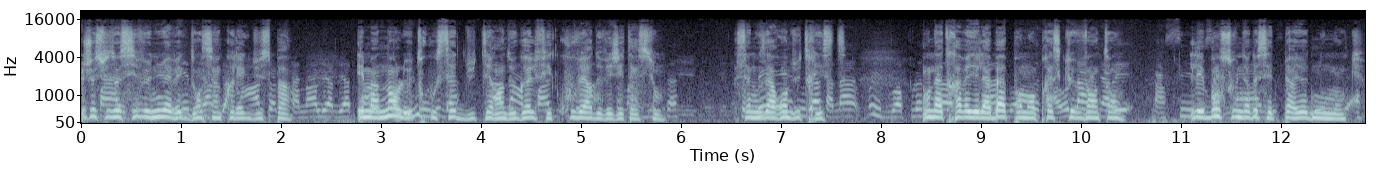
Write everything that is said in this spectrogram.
Je suis aussi venue avec d'anciens collègues du spa. Et maintenant, le trou du terrain de golf est couvert de végétation. Ça nous a rendus tristes. On a travaillé là-bas pendant presque 20 ans. Les bons souvenirs de cette période nous manquent.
